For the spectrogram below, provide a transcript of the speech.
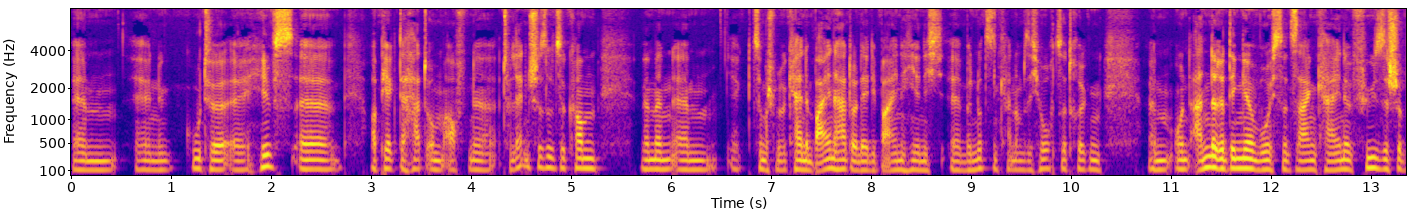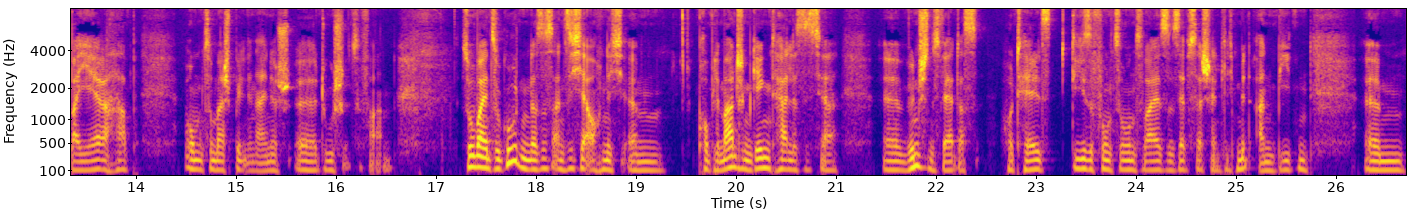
ähm, eine gute äh, Hilfsobjekte äh, hat, um auf eine Toilettenschüssel zu kommen. Wenn man ähm, zum Beispiel keine Beine hat oder die Beine hier nicht äh, benutzen kann, um sich hochzudrücken ähm, und andere Dinge, wo ich sozusagen keine physische Barriere habe, um zum Beispiel in eine äh, Dusche zu fahren. Soweit, so gut. Und das ist an sich ja auch nicht ähm, problematisch. Im Gegenteil, es ist ja äh, wünschenswert, dass Hotels diese Funktionsweise selbstverständlich mit anbieten. Ähm,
